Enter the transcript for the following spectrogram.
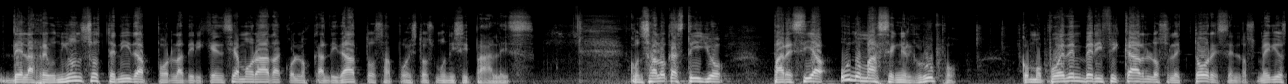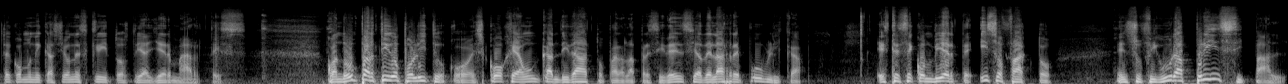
de la reunión sostenida por la dirigencia morada con los candidatos a puestos municipales. Gonzalo Castillo parecía uno más en el grupo, como pueden verificar los lectores en los medios de comunicación escritos de ayer martes. Cuando un partido político escoge a un candidato para la presidencia de la República, este se convierte, hizo facto, en su figura principal.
